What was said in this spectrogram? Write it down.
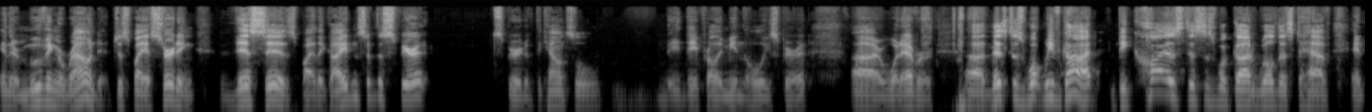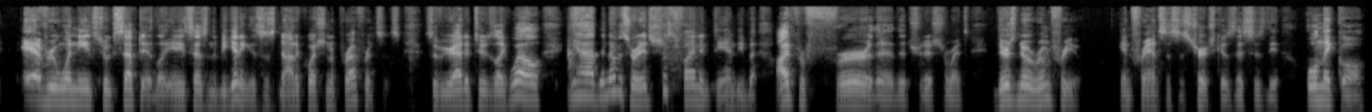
and they're moving around it just by asserting this is by the guidance of the Spirit, Spirit of the Council, they, they probably mean the Holy Spirit uh, or whatever. Uh, this is what we've got because this is what God willed us to have, and everyone needs to accept it. And he says in the beginning, this is not a question of preferences. So if your attitude is like, well, yeah, the Novus Ordo, it's just fine and dandy, but I prefer the the traditional rites. There's no room for you in Francis's church because this is the unico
